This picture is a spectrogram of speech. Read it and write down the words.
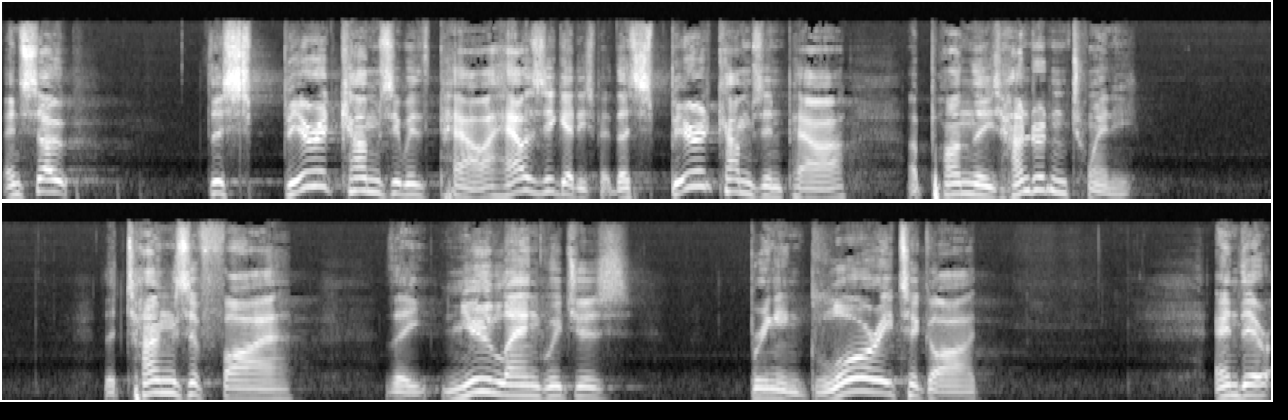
And so the Spirit comes with power. How does he get his power? The Spirit comes in power upon these 120, the tongues of fire, the new languages, bringing glory to God. And they're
